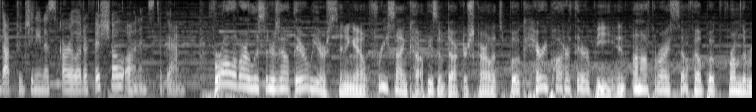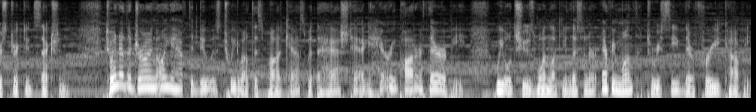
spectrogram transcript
Dr. Janina Scarlet Official on Instagram. For all of our listeners out there, we are sending out free signed copies of Dr. Scarlet's book, Harry Potter Therapy, an unauthorized self help book from the restricted section. To enter the drawing, all you have to do is tweet about this podcast with the hashtag Harry Potter Therapy. We will choose one lucky listener every month to receive their free copy.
